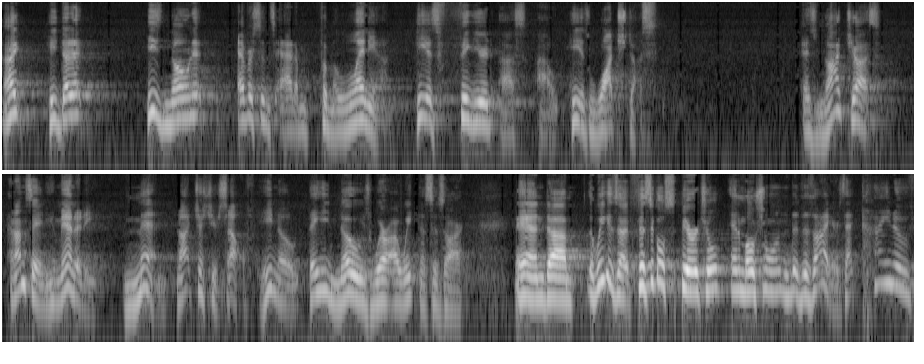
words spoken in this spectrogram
Right? he did it. He's known it ever since Adam for millennia. He has figured us out. He has watched us. As not just, and I'm saying humanity, men, not just yourself. He, know, he knows where our weaknesses are. And um, the weakness are physical, spiritual, and emotional, and the desires. That kind of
